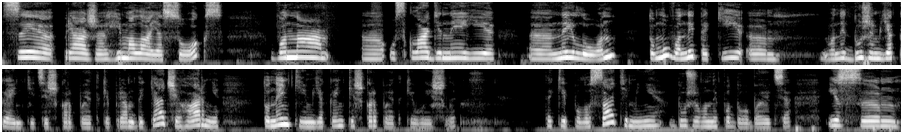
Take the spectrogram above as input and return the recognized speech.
це пряжа Himalaya Socks. Вона е, у складі неї е, нейлон, тому вони такі, е, вони дуже м'якенькі, ці шкарпетки. Прям дитячі, гарні, тоненькі і м'якенькі шкарпетки вийшли. Такі полосаті, мені дуже вони подобаються. Із, ем,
